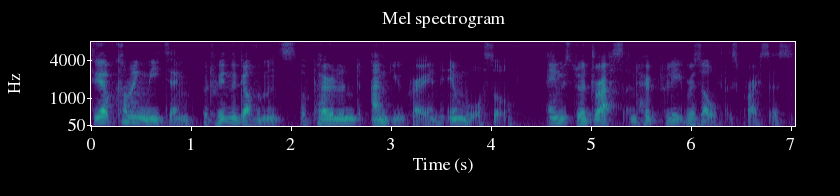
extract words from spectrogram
The upcoming meeting between the governments of Poland and Ukraine in Warsaw aims to address and hopefully resolve this crisis,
